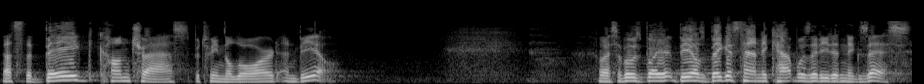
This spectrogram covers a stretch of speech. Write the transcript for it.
That's the big contrast between the Lord and Baal. Well, I suppose Baal's biggest handicap was that he didn't exist.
